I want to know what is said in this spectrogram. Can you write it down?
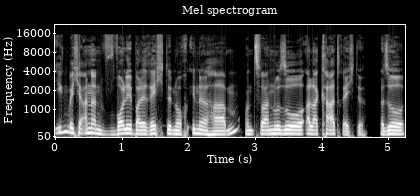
irgendwelche anderen Volleyballrechte noch innehaben und zwar nur so à la carte Rechte. Also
